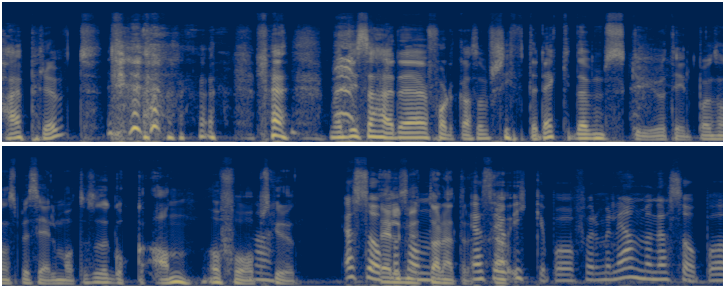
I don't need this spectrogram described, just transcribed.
har jeg prøvd. men, disse her eh, folka som skifter dekk, de skrur jo til på en sånn spesiell måte, så det går ikke an å få opp skruen. Jeg så på sånn, jeg ser jo ikke på Formel 1, men jeg så på,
